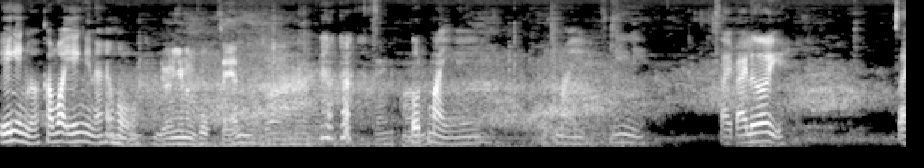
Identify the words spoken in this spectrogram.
เองเองเหรอคำว่าเองนี่นะโอ้โหเดี๋ยวนี้มันหกแสนกว่าแพงที่ผ่านรถใหม่ไงรถใหม่ นี่ ใส่ไปเลย ใส่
